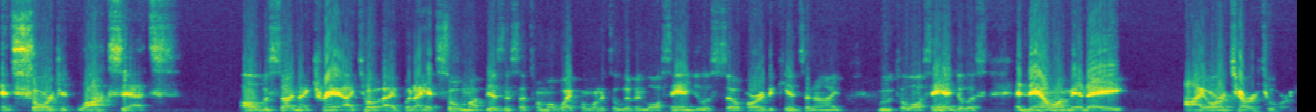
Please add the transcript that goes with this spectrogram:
and Sargent lock sets. All of a sudden, I, tra- I told I, when I had sold my business, I told my wife I wanted to live in Los Angeles. So her, the kids, and I moved to Los Angeles, and now I'm in a IR territory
